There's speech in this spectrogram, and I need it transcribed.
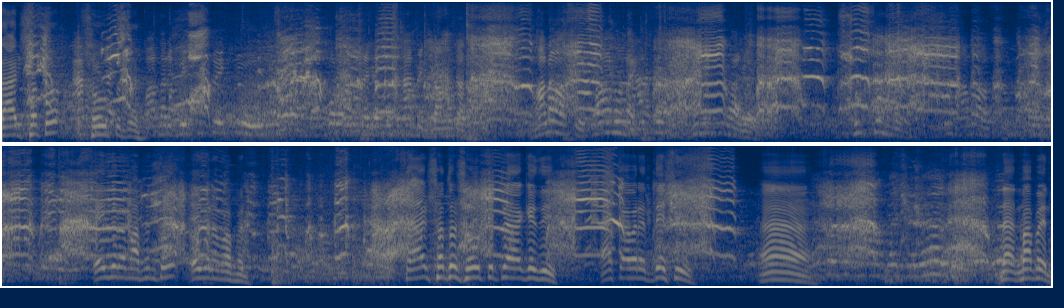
চার শত সত্তর এই জোড়া মাফেন তো এই জোড়া মাফেন চার শত সত্তর টাকা কেজি। একেবারে দেশি। হ্যাঁ। নেন মাপেন।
